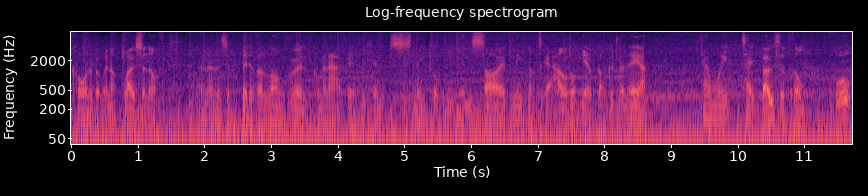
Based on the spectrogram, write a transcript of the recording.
corner, but we're not close enough. And then there's a bit of a long run coming out of here. If we can sneak up the inside, need not to get held up. Yeah, we've got a good run here. Can we take both of them? Oh,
